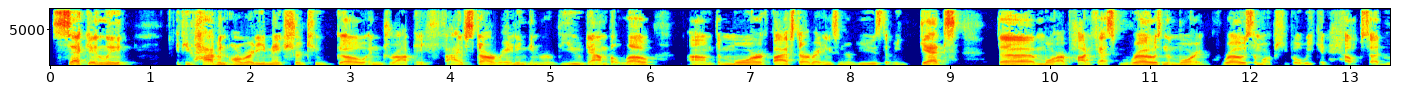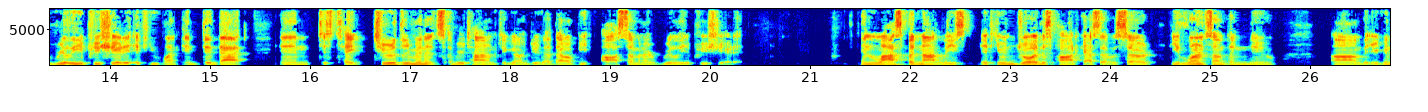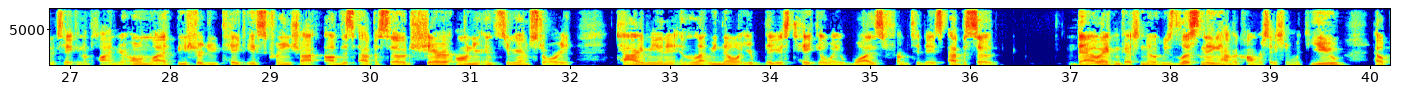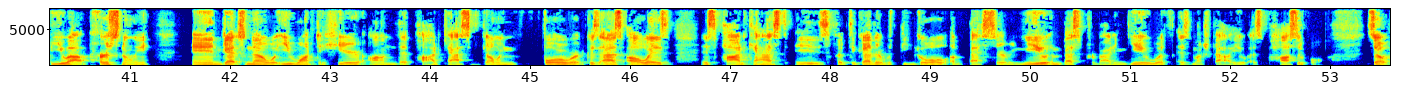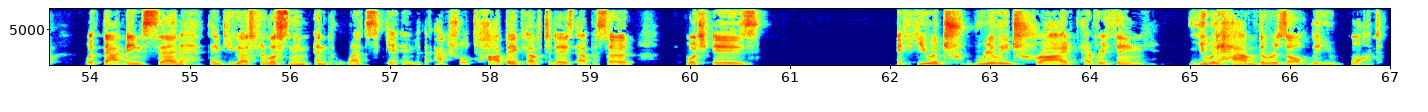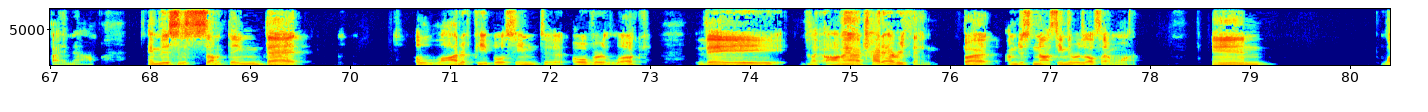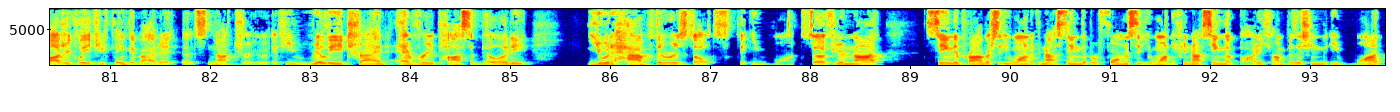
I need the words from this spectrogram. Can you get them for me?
Secondly, if you haven't already, make sure to go and drop a five star rating and review down below. Um, the more five star ratings and reviews that we get, the more our podcast grows, and the more it grows, the more people we can help. So I'd really appreciate it if you went and did that and just take two or three minutes of your time to go and do that. That would be awesome, and I really appreciate it. And last but not least, if you enjoy this podcast episode, you learn something new um, that you're going to take and apply in your own life, be sure to take a screenshot of this episode, share it on your Instagram story, tag me in it, and let me know what your biggest takeaway was from today's episode. That way, I can get to know who's listening, have a conversation with you, help you out personally, and get to know what you want to hear on the podcast going forward. Because as always, this podcast is put together with the goal of best serving you and best providing you with as much value as possible. So, with that being said, thank you guys for listening, and let's get into the actual topic of today's episode, which is if you had tr- really tried everything, you would have the result that you want by now. And this is something that a lot of people seem to overlook. They like, oh man, I tried everything, but I'm just not seeing the results I want. And logically, if you think about it, that's not true. If you really tried every possibility, you would have the results that you want. So if you're not seeing the progress that you want, if you're not seeing the performance that you want, if you're not seeing the body composition that you want,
